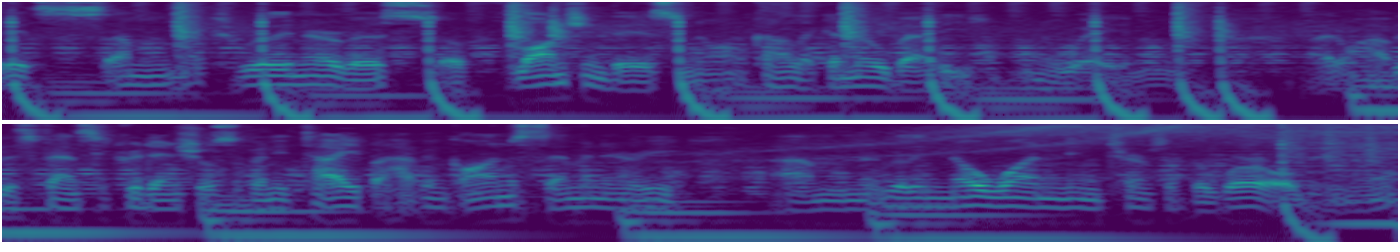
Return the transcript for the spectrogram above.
it's I'm like really nervous of launching this. You know, I'm kind of like a nobody in a way. You know, I don't have this fancy credentials of any type. I haven't gone to seminary. Um, I'm really no one in terms of the world. You know,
